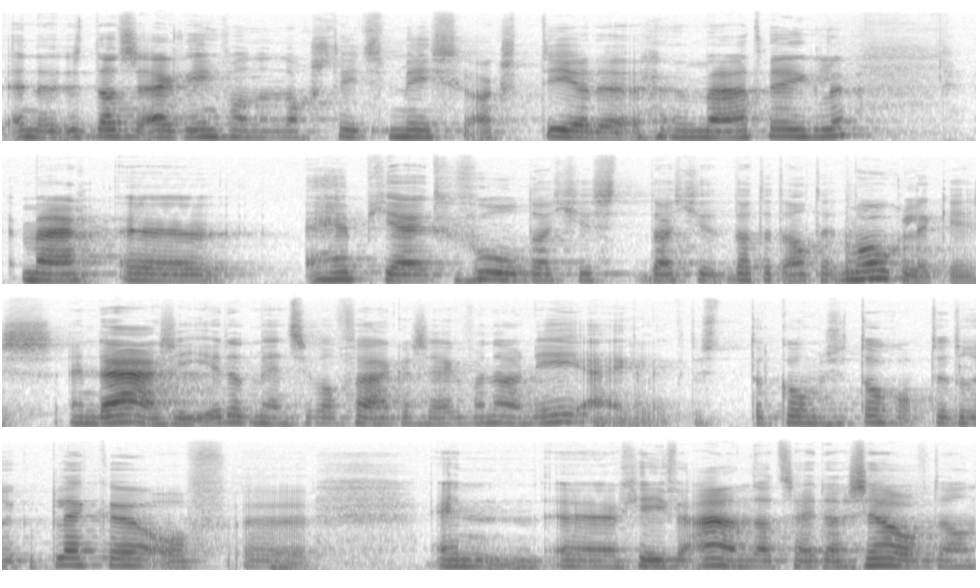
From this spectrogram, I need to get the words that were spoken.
en dat is eigenlijk een van de nog steeds meest geaccepteerde maatregelen. Maar heb jij het gevoel dat, je, dat, je, dat het altijd mogelijk is. En daar zie je dat mensen wel vaker zeggen van nou nee eigenlijk. Dus dan komen ze toch op de drukke plekken of, uh, en uh, geven aan dat zij daar zelf dan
